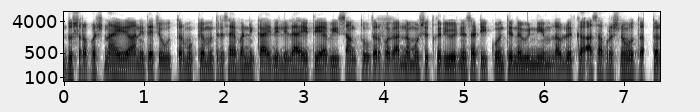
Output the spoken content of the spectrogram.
दुसरा प्रश्न आहे आणि त्याचे उत्तर मुख्यमंत्री साहेबांनी काय दिलेले आहे ते आम्ही सांगतो. तर बघा नमो शेतकरी योजनेसाठी कोणते नवीन नियम लावलेत का असा प्रश्न होता. तर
